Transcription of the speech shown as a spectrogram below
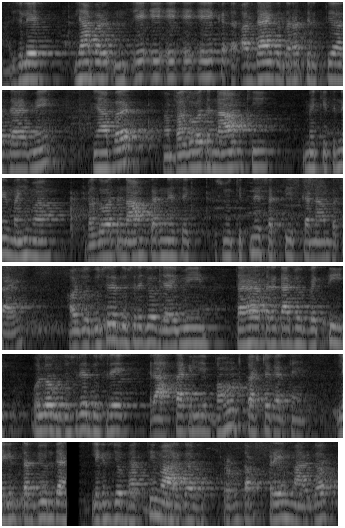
हाँ, इसलिए यहाँ पर ए, ए, ए, ए, एक अध्याय को द्वारा तृतीय अध्याय में यहाँ पर भगवत नाम की में कितने महिमा भगवत नाम करने से उसमें कितने शक्ति इसका नाम बताए? और जो दूसरे दूसरे जो जैमीन तरह तरह का जो व्यक्ति, वो लोग दूसरे दूसरे रास्ता के लिए बहुत कष्ट करते हैं। लेकिन तब भी उनका, लेकिन जो भक्ति मार्ग, प्रभु का प्रेम मार्ग,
